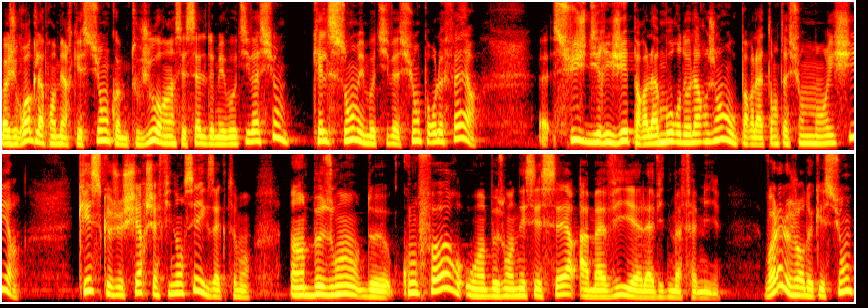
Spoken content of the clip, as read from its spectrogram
Bah, Je crois que la première question, comme toujours, hein, c'est celle de mes motivations. Quelles sont mes motivations pour le faire? Euh, Suis-je dirigé par l'amour de l'argent ou par la tentation de m'enrichir? Qu'est-ce que je cherche à financer exactement? Un besoin de confort ou un besoin nécessaire à ma vie et à la vie de ma famille? Voilà le genre de questions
